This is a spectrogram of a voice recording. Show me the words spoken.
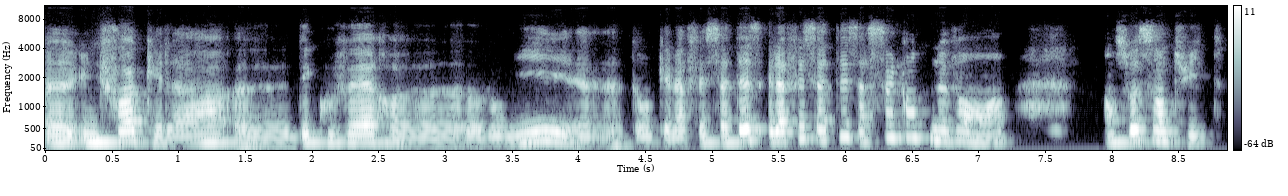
euh, une fois qu'elle a découvert Rumi, donc elle a fait sa thèse, elle a fait sa thèse à 59 ans, hein, en 68.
